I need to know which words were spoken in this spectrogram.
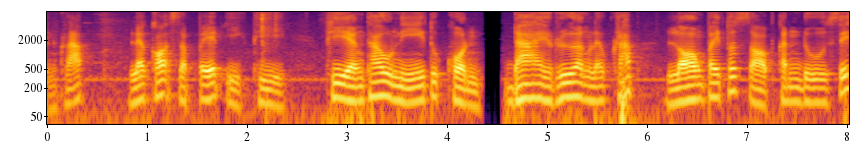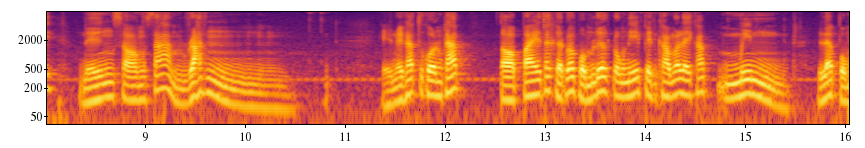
นครับ แล้วเคาะ Space อีกที เพียงเท่านี้ทุกคนได้เรื่องแล้วครับ ลองไปทดสอบกันดูสิ1 2 3รันเห็นไหมครับทุกคนครับ ต่อไปถ้าเกิดว่าผมเลือกตรงนี้เป็นคำว่าอะไรครับ min แล้วผม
